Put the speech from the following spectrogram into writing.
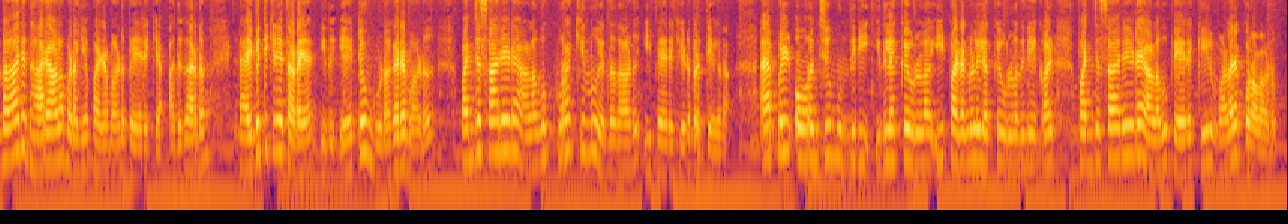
നാര് ധാരാളം അടങ്ങിയ പഴമാണ് പേരയ്ക്ക. അത് കാരണം ഡയബറ്റിക്കിനെ തടയാൻ ഇത് ഏറ്റവും ഗുണകരമാണ്. പഞ്ചസാരയുടെ അളവ് കുറയ്ക്കുന്നു എന്നതാണ് ഈ പേരയ്ക്കയുടെ പ്രത്യേകത. ആപ്പിൾ ഓറഞ്ച് മുന്തിരി ഇതിലൊക്കെയുള്ള ഈ പഴങ്ങളിലൊക്കെ ഉള്ളതിനേക്കാൾ പഞ്ചസാരയുടെ അളവ് പേരയ്ക്കയിൽ വളരെ കുറവാണ്.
